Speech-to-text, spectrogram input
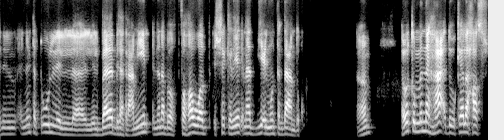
إن إن أنت بتقول لل- للبلد بتاعت العميل إن أنا بفوض الشركة ديت إنها تبيع المنتج ده عندكم. تمام؟ هيطلب منك عقد وكالة حصري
